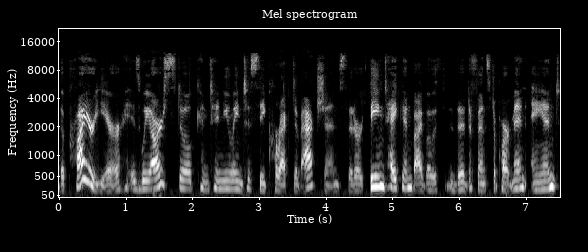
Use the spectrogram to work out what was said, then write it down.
the prior year is we are still continuing to see corrective actions that are being taken by both the Defense Department and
